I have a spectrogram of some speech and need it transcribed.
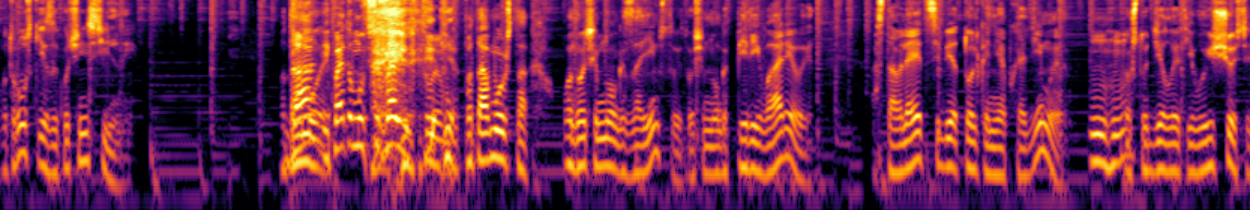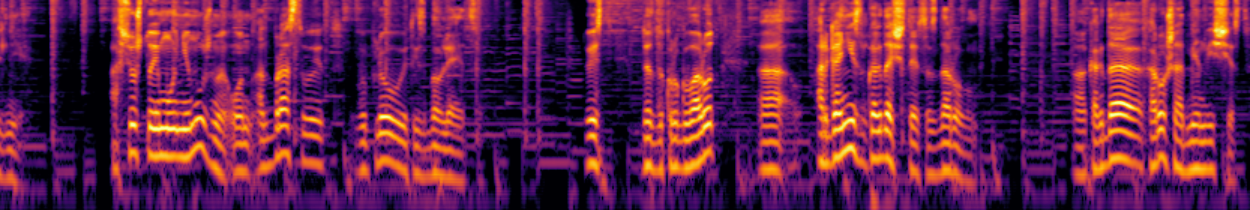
Вот русский язык очень сильный. Да, и поэтому все заимствуем. Нет, потому что он очень много заимствует, очень много переваривает, оставляет себе только необходимое, Мгм. то, что делает его еще сильнее. А все, что ему не нужно, он отбрасывает, выплевывает и избавляется. То есть вот этот круговорот. а, организм когда считается здоровым? А, когда хороший обмен веществ.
